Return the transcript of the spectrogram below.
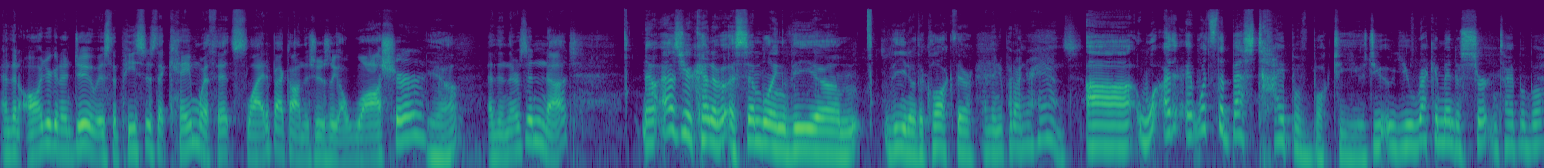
And then all you're going to do is the pieces that came with it, slide it back on. There's usually a washer. Yeah. And then there's a nut. Now, as you're kind of assembling the, um, the you know, the clock there, And then you put on your hands. uh, what are there- what's the best type of book to use? Do you, you recommend a certain type of book?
